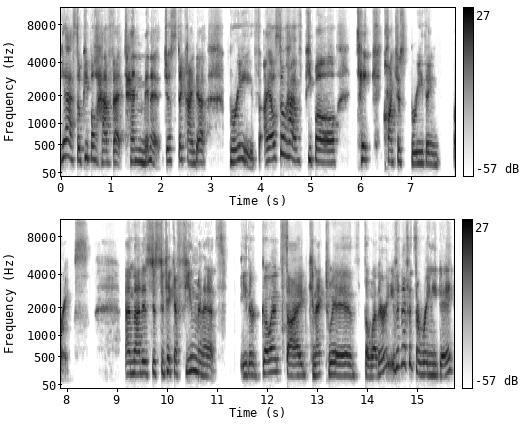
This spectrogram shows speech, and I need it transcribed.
yeah so people have that 10 minute just to kind of breathe. I also have people take conscious breathing breaks and that is just to take a few minutes either go outside connect with the weather even if it's a rainy day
